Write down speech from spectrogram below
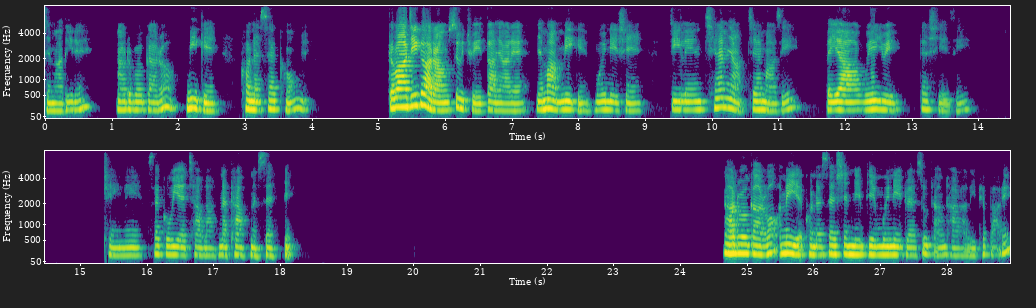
ခြင်းပါသေးတယ်နောက်တစ်ပုဒ်ကတော့မိခင် 80ခုနဲ့ကဘာကြီးကတောင်စုချွေတရတဲ့မြမမိခင်မွေးနေ့ရှင်ကြည်လင်ချမ်းမြကျမ်းပါစေဘရာဝေး၍တက်ရှိစေချိန်လင်း19ရက်6လ2022နောက်တော့ကတော့အမေရဲ့88နှစ်ပြည့်မွေးနေ့အတွက်ဆုတောင်းထားတာလေးဖြစ်ပါတယ်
